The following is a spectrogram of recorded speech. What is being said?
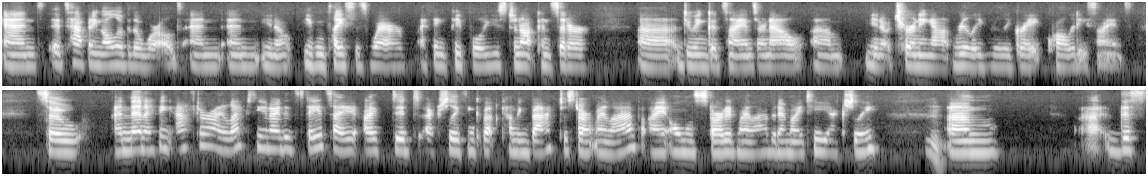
And it's happening all over the world, and and you know even places where I think people used to not consider uh, doing good science are now um, you know churning out really really great quality science. So and then I think after I left the United States, I, I did actually think about coming back to start my lab. I almost started my lab at MIT actually. Hmm. Um, uh, this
